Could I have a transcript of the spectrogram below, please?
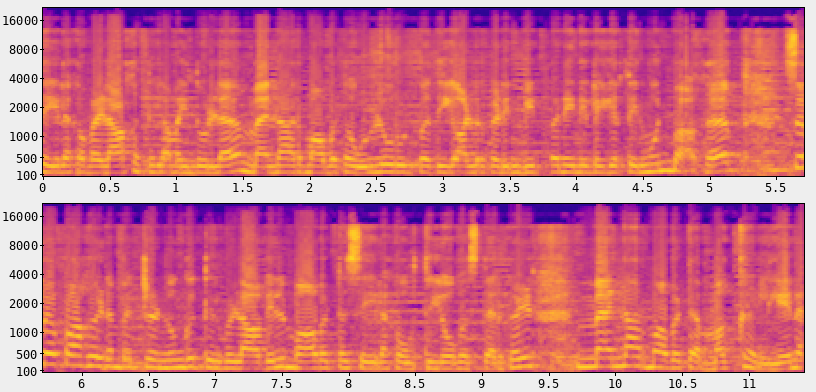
செயலக வளாகத்தில் அமைந்துள்ள மன்னார் மாவட்ட உள்ளூர் உற்பத்தியாளர்களின் விற்பனை நிலையத்தின் முன்பாக சிறப்பாக இடம்பெற்ற நுங்கு திருவிழாவில் மாவட்ட செயலக உத்தியோகஸ்தர்கள் மன்னார் மாவட்ட மக்கள் என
